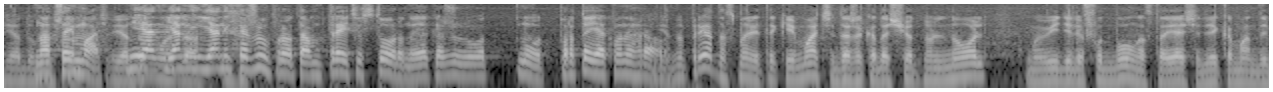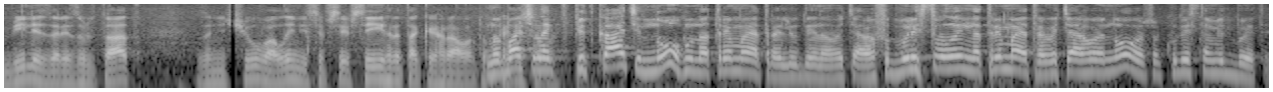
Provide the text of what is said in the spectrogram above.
Я думаю, на цей что- матч. Я, Ні, Я, думаю, я, да. не- я не кажу про там третю сторону, я кажу от, ну, от про те, як вони грали. Не, ну приятно смотреть такие матчи, даже когда счет 0-0, мы видели футбол настоящий, две команды бились за результат, за ничью, Волынь, если все, все игры так играла. Тут, Ми конечно, бачили, як в підкаті ногу на 3 метри людина витягує. Футболіст Волинь на 3 метри витягує ногу, щоб кудись там відбити.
